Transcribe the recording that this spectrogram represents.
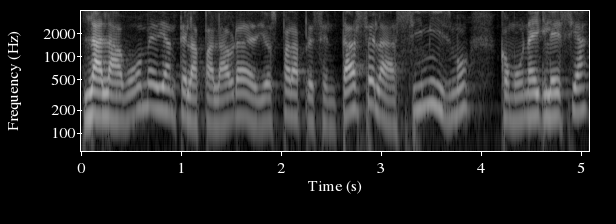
la lavó mediante la palabra de Dios para presentársela a sí mismo como una iglesia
